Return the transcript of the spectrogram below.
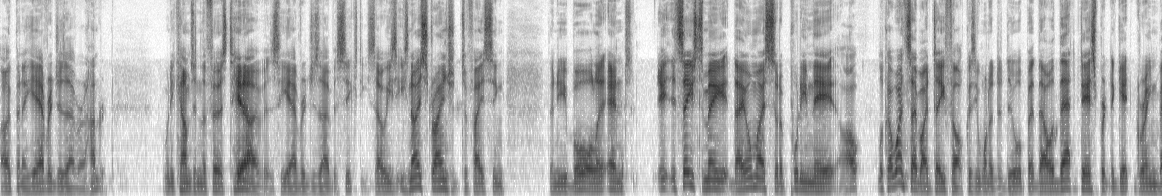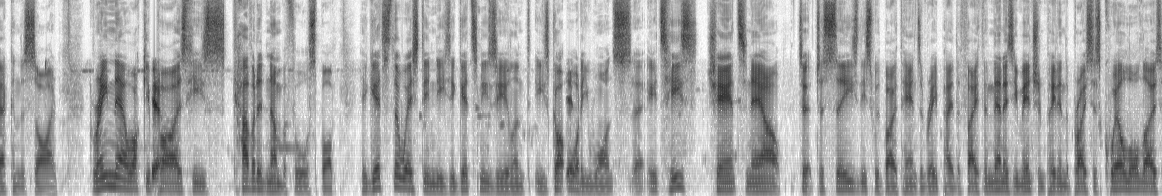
opener he averages over 100. When he comes in the first 10 overs, he averages over 60. So he's, he's no stranger to facing the new ball. And it, it seems to me they almost sort of put him there. Oh, look, I won't say by default because he wanted to do it, but they were that desperate to get Green back in the side. Green now occupies his coveted number four spot. He gets the West Indies, he gets New Zealand, he's got what he wants. Uh, it's his chance now to, to seize this with both hands and repay the faith. And then, as you mentioned, Pete, in the process, quell all those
